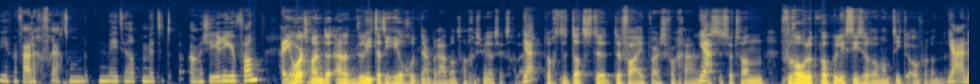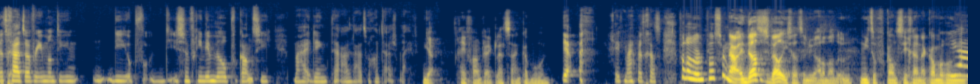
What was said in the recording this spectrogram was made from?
Die heeft mijn vader gevraagd om mee te helpen met het arrangeren hiervan. Ja, je hoort gewoon de- aan het lied dat hij heel goed naar Brabant van Meeuwis heeft geluisterd. Ja. Toch? Dus Dat is de, de vibe waar ze voor gaan. Ja. Het is een soort van vrolijk populistische romantiek over een... eh, Ja, en het gaat over iemand die, die, op, die zijn vriendin wil op vakantie. Maar hij denkt, nou, laten we gewoon thuis blijven. Geen Frankrijk laat staan, Cameroen. Geef mij wat gas van een Noorderplantsoen. Nou, en dat is wel iets wat we nu allemaal doen. Niet op vakantie gaan naar Cameroen. Ja.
